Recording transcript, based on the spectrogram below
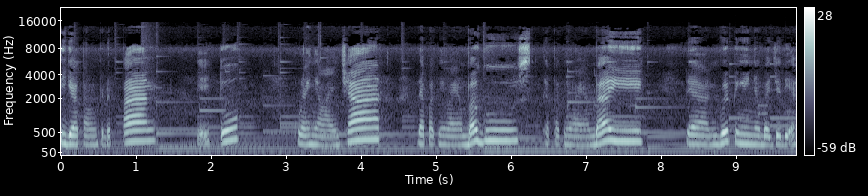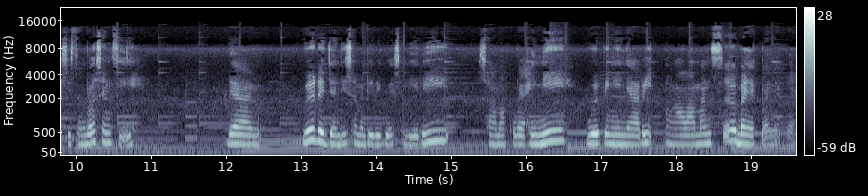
3 tahun ke depan yaitu kuliahnya lancar, dapat nilai yang bagus, dapat nilai yang baik, dan gue pengen nyoba jadi asisten dosen sih. Dan gue udah janji sama diri gue sendiri selama kuliah ini gue pengen nyari pengalaman sebanyak-banyaknya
